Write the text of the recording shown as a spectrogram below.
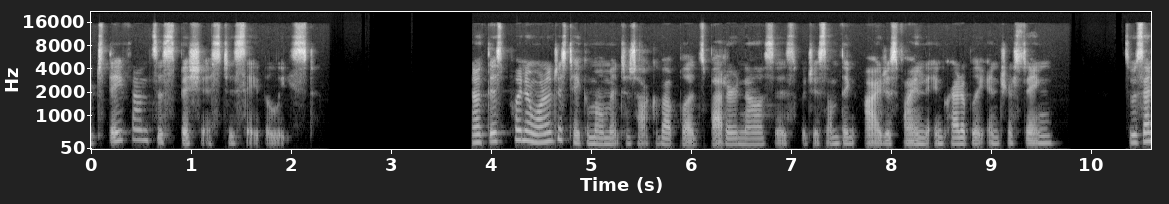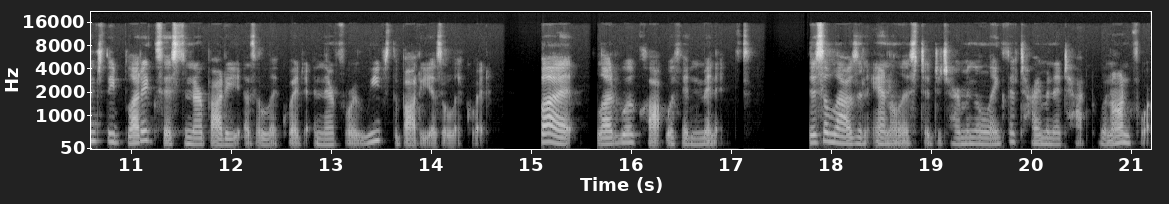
which they found suspicious to say the least. Now, at this point, I want to just take a moment to talk about blood spatter analysis, which is something I just find incredibly interesting. So, essentially, blood exists in our body as a liquid and therefore leaves the body as a liquid. But blood will clot within minutes. This allows an analyst to determine the length of time an attack went on for.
